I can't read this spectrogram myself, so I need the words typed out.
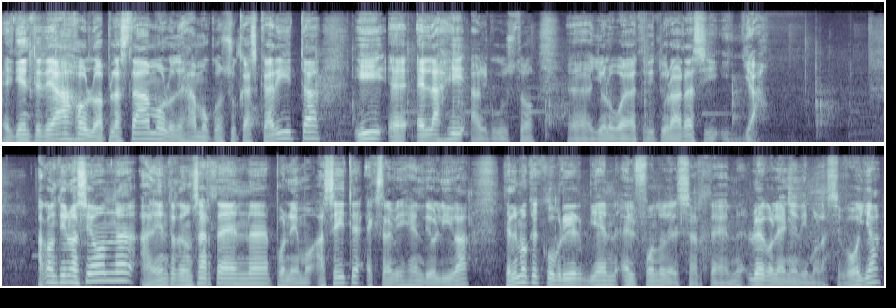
El diente de ajo lo aplastamos, lo dejamos con su cascarita y eh, el ají al gusto. Eh, yo lo voy a triturar así y ya. A continuación, adentro de un sartén ponemos aceite extra virgen de oliva. Tenemos que cubrir bien el fondo del sartén. Luego le añadimos la cebolla,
